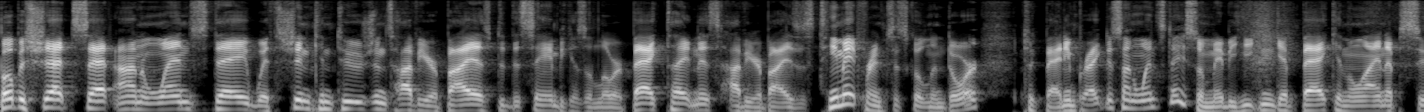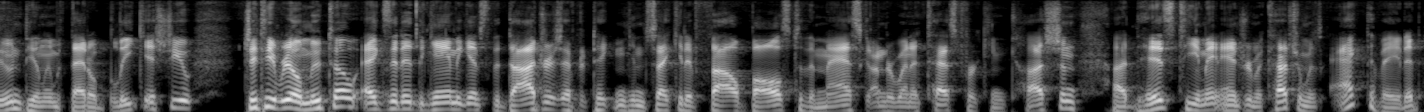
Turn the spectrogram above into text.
Bo Bichette sat on Wednesday with shin contusions. Javier Baez did the same because of lower back tightness. Javier Baez's teammate, Francisco Lindor, took batting practice on Wednesday, so maybe he can get back in the lineup soon, dealing with that oblique issue. JT Realmuto exited the game against the Dodgers after taking consecutive foul balls to the mask, underwent a test for concussion. Uh, his teammate, Andrew McCutchen, was activated,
